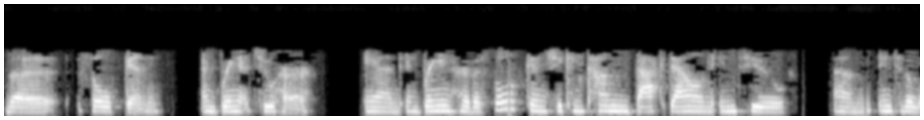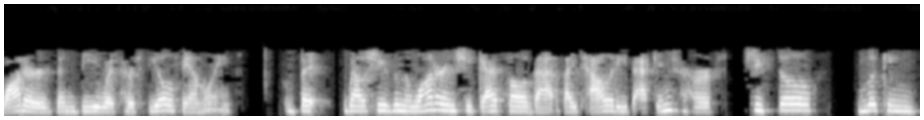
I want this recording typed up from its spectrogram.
the soul skin and bring it to her. And in bringing her the soul skin, she can come back down into um, into the waters and be with her seal family. But while she's in the water and she gets all of that vitality back into her, she's still looking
